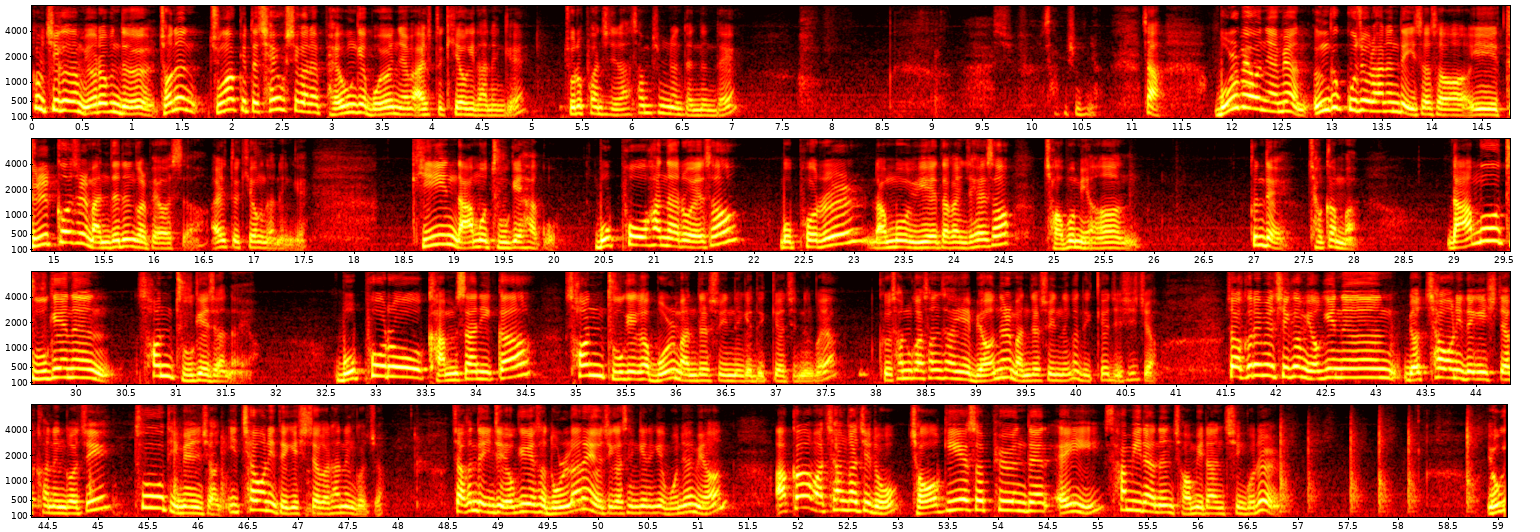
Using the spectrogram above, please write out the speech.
그럼 지금 여러분들 저는 중학교 때 체육 시간에 배운 게 뭐였냐면 아직도 기억이 나는 게 졸업한 지 한 30년 됐는데 30년. 자, 뭘 배웠냐면 응급 구조를 하는 데 있어서 이 들것을 만드는 걸 배웠어. 아직도 기억나는 게. 긴 나무 두 개 하고 모포 하나로 해서 모포를 나무 위에다가 이제 해서 접으면 근데 잠깐만. 나무 두 개는 선 두 개잖아요. 모포로 감싸니까 선 두 개가 뭘 만들 수 있는 게 느껴지는 거야? 그 선과 선 사이에 면을 만들 수 있는 거 느껴지시죠? 자, 그러면 지금 여기는 몇 차원이 되기 시작하는 거지? 2 디멘션, 2차원이 되기 시작을 하는 거죠. 자, 근데 이제 여기에서 논란의 여지가 생기는 게 뭐냐면 아까와 마찬가지로 저기에서 표현된 A, 3이라는 점이라는 친구를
